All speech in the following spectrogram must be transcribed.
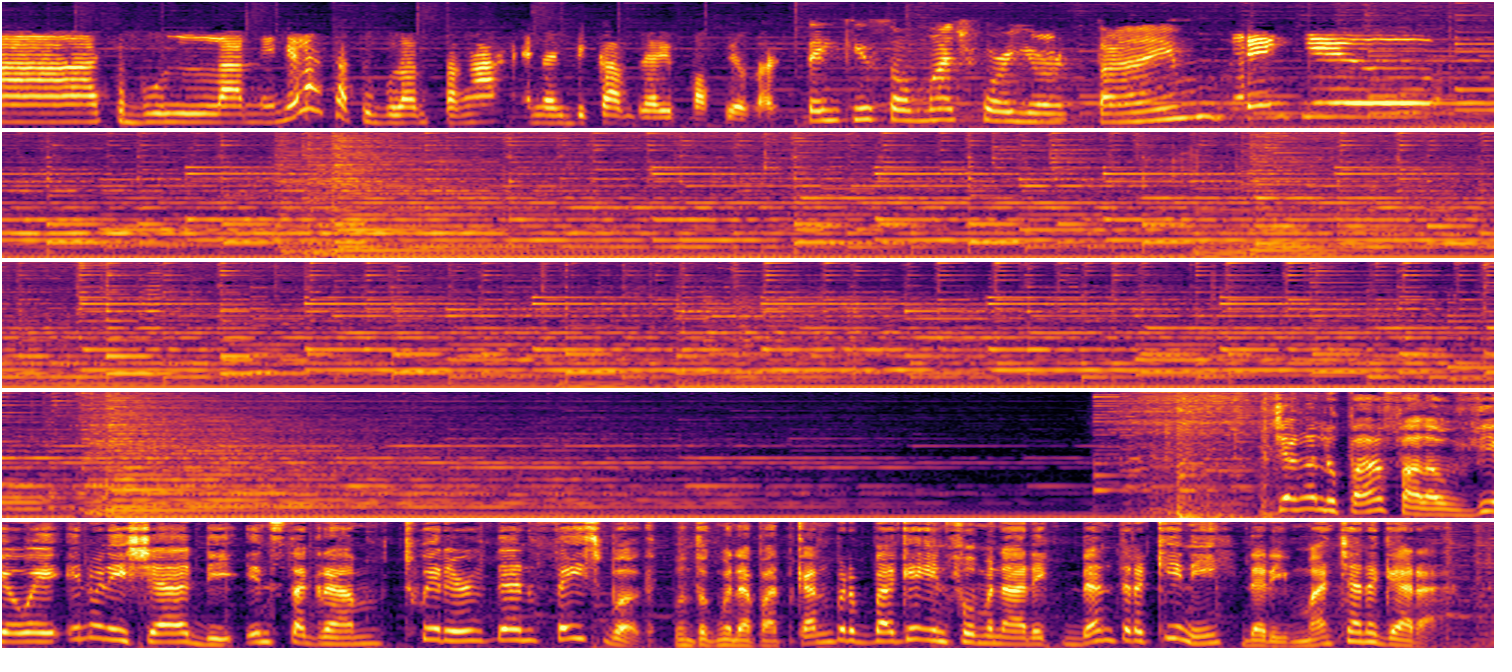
sebulan inilah satu bulan setengah and then become very popular. Thank you so much for your time. Thank you. Jangan lupa follow VOA Indonesia di Instagram, Twitter, dan Facebook untuk mendapatkan berbagai info menarik dan terkini dari mancanegara.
